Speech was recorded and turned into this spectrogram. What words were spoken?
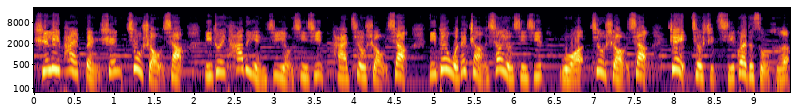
实力派本身就是偶像，你对他的演技有信心，他就是偶像；你对我的长相有信心，我就是偶像。这就是奇怪的组合。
